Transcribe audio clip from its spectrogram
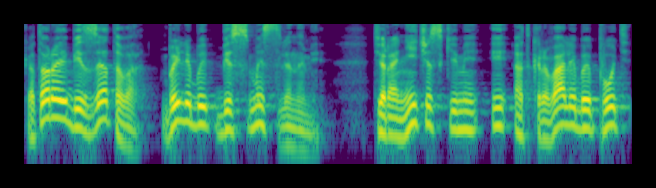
которые без этого были бы бессмысленными, тираническими и открывали бы путь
